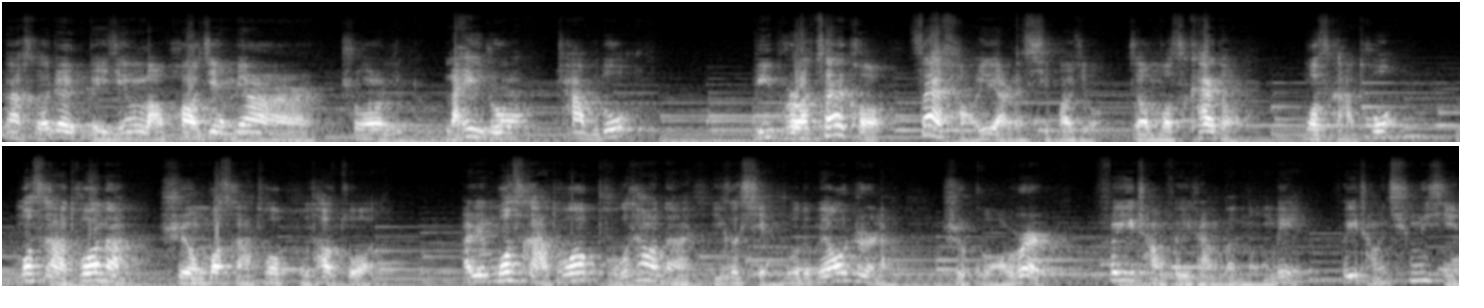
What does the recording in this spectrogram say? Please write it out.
那和这北京老炮见面说来一盅差不多。比 Prosecco 再好一点的起泡酒叫 Moscato，莫斯卡托。莫斯卡托呢是用莫斯卡托葡萄做的，而且莫斯卡托葡萄呢一个显著的标志呢是果味儿。非常非常的浓烈，非常清新，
